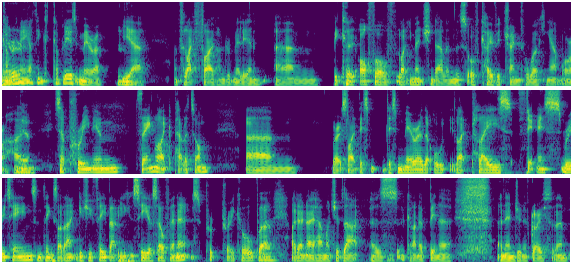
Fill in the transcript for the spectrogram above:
company, Mirror? I think a couple of years. Mirror, yeah, and for like five hundred million. Um, because off of like you mentioned, Alen, the sort of COVID trend for working out more at home. It's a premium thing like Peloton, um, where it's like this this mirror that all, like plays fitness routines and things like that, and gives you feedback. You can see yourself in it. It's pr- pretty cool, but I don't know how much of that has kind of been a an engine of growth for them.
